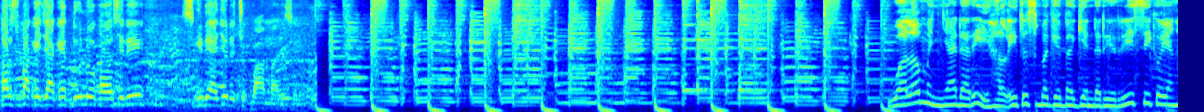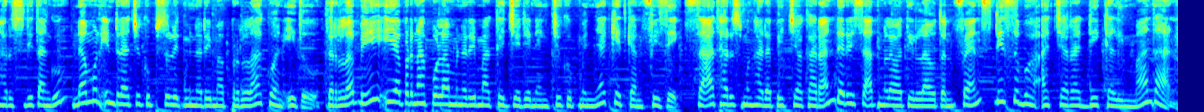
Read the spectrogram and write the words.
harus pakai jaket dulu. Kalau sini segini aja udah cukup aman sih. Walau menyadari hal itu sebagai bagian dari risiko yang harus ditanggung, namun Indra cukup sulit menerima perlakuan itu. Terlebih, ia pernah pula menerima kejadian yang cukup menyakitkan fisik saat harus menghadapi cakaran dari saat melewati lautan fans di sebuah acara di Kalimantan.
